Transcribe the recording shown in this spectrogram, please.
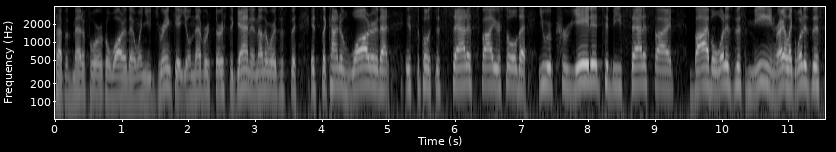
type of metaphorical water that when you drink it, you'll never thirst again. In other words, it's the, it's the kind of water that is supposed to satisfy your soul, that you were created to be satisfied by. But what does this mean, right? Like, what is this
